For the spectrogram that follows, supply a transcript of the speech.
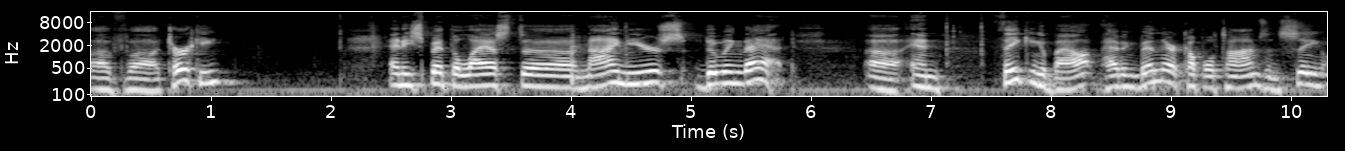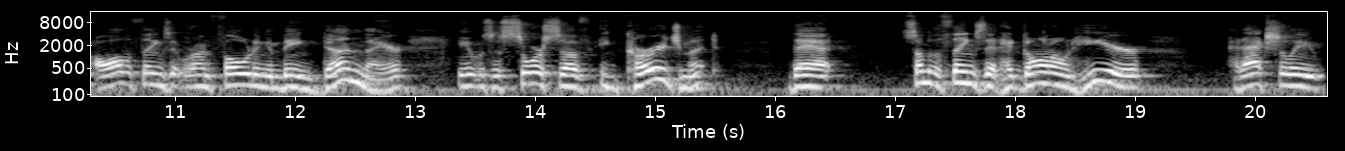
of uh, Turkey. And he spent the last uh, nine years doing that. Uh, and thinking about, having been there a couple of times and seeing all the things that were unfolding and being done there, it was a source of encouragement that some of the things that had gone on here had actually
